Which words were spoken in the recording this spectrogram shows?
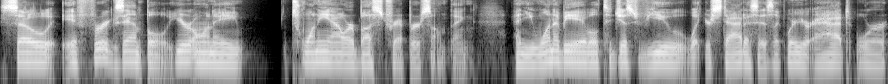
So, if, for example, you're on a 20 hour bus trip or something, and you want to be able to just view what your status is, like where you're at or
